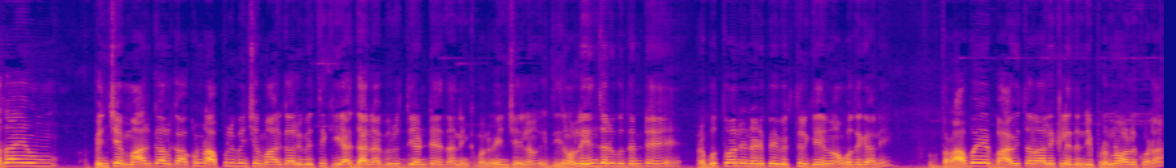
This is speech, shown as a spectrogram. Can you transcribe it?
ఆదాయం పెంచే మార్గాలు కాకుండా అప్పులు పెంచే మార్గాలు వెతికి దాని అభివృద్ధి అంటే దాన్ని ఇంక మనం ఏం చేయలేం. దీనివల్ల ఏం జరుగుతుందంటే ప్రభుత్వాన్ని నడిపే వ్యక్తులకి ఏం అవ్వదు కానీ రాబోయే భావితరాలకి లేదంటే ఇప్పుడున్న వాళ్ళు కూడా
